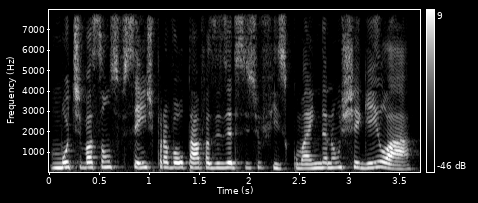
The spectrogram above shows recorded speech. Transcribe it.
motivação suficiente para voltar a fazer exercício físico, mas ainda não cheguei lá.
